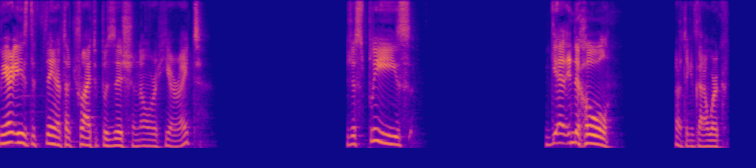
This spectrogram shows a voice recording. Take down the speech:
Where is the thing that I tried to position over here, right? Just please get in the hole. I don't think it's gonna work.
